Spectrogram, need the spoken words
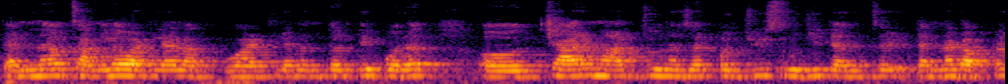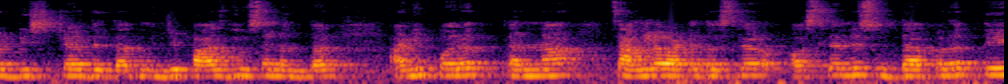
त्यांना चांगलं वाटल्या लाग- वाटल्यानंतर ते परत चार मार्च दोन हजार पंचवीस रोजी त्यांचे त्यांना डॉक्टर डिस्चार्ज देतात म्हणजे पाच दिवसानंतर. आणि परत त्यांना चांगलं वाटत असल्या असल्याने सुद्धा परत ते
